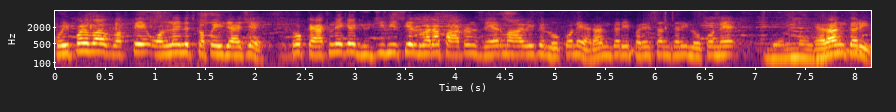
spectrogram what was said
કોઈ પણ વખતે ઓનલાઈન જ કપાઈ જાય છે. તો ક્યાંક ને ક્યાંક યુજીવીસીએલ દ્વારા પાટણ શહેરમાં આવી રીતે લોકોને હેરાન કરી પરેશાન કરી લોકોને હેરાન કરી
